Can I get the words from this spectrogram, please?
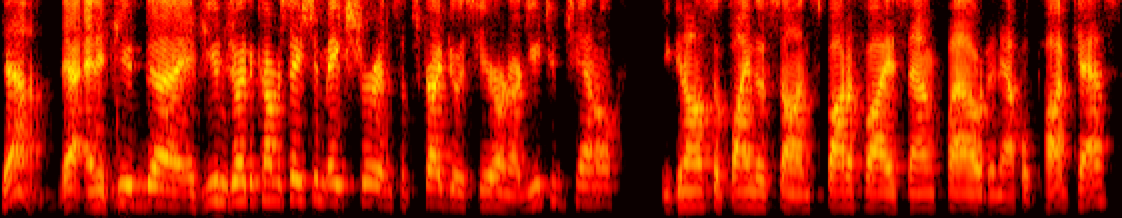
Yeah, yeah, and if you'd uh, if you enjoyed the conversation, make sure and subscribe to us here on our YouTube channel. You can also find us on Spotify, SoundCloud, and Apple Podcasts.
